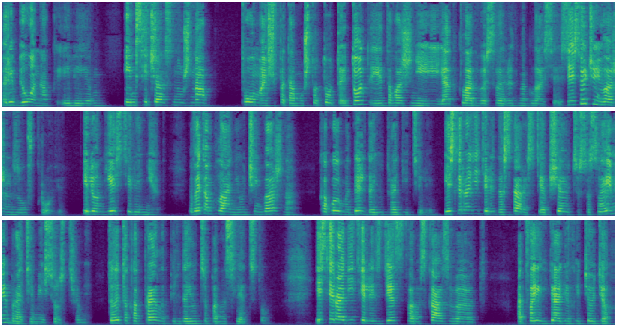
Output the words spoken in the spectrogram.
ребенок, или им сейчас нужна помощь, потому что то-то и то-то, и это важнее, я откладываю свои разногласия. Здесь очень важен зов крови, или он есть, или нет. И в этом плане очень важно, какую модель дают родители. Если родители до старости общаются со своими братьями и сестрами, то это, как правило, передается по наследству. Если родители с детства рассказывают о твоих дядях и тетях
